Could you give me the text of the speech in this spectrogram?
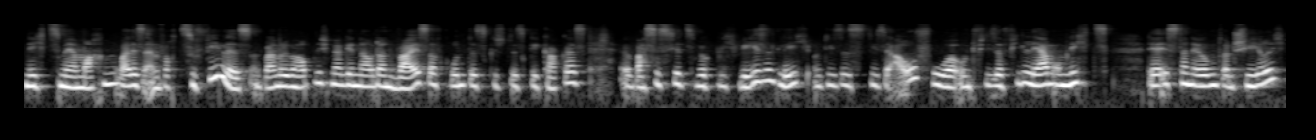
nichts mehr machen, weil es einfach zu viel ist und weil man überhaupt nicht mehr genau dann weiß, aufgrund des, des Gegackers, äh, was ist jetzt wirklich wesentlich und dieses, diese Aufruhr und dieser viel Lärm um nichts, der ist dann irgendwann schwierig.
